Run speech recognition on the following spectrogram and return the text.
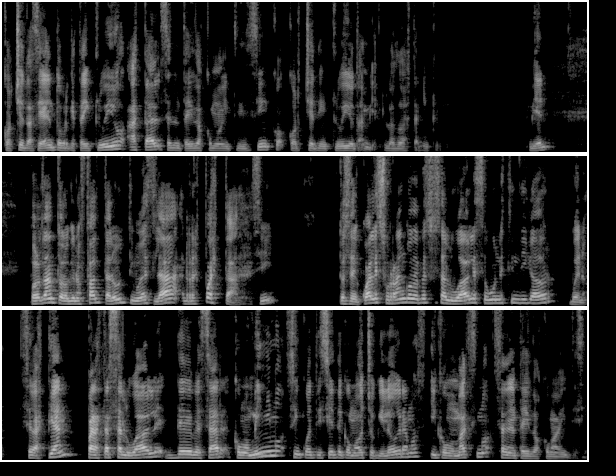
corchete hacia adentro porque está incluido hasta el 72,25 corchete incluido también. Los dos están incluidos. Bien. Por lo tanto, lo que nos falta, lo último, es la respuesta, ¿sí? Entonces, ¿cuál es su rango de peso saludable según este indicador? Bueno, Sebastián, para estar saludable, debe pesar como mínimo 57,8 kilogramos y como máximo 72,25.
